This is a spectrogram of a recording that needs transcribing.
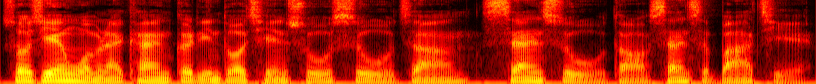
首先，我们来看《哥林多前书》十五章三十五到三十八节。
